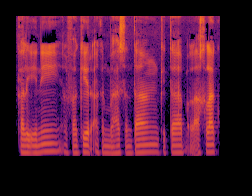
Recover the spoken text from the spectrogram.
kali ini Al-Fakir akan bahas tentang kitab Al-Akhlaq.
